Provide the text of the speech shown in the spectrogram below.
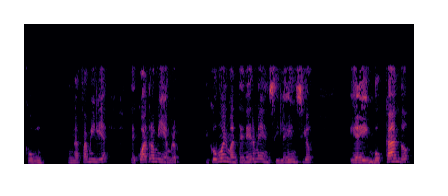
con una familia de cuatro miembros y cómo el mantenerme en silencio e invocando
